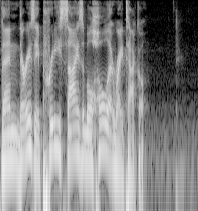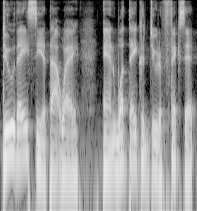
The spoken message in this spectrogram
then there is a pretty sizable hole at right tackle. Do they see it that way? And what they could do to fix it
